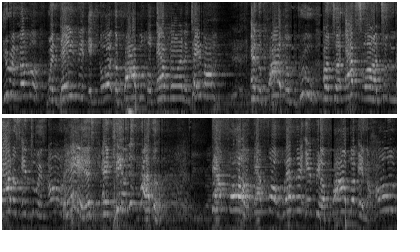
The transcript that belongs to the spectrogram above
You remember when David ignored the problem of Amnon and Tamar? And the problem grew until Absalom took matters into his own hands and killed his brother. Therefore, therefore, whether it be a problem in the home,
